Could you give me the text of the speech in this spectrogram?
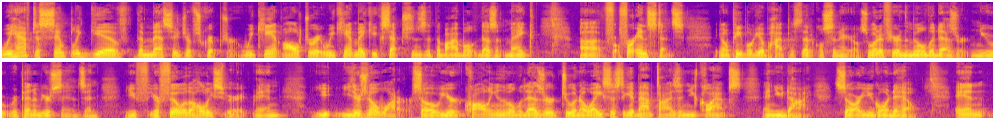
we have to simply give the message of Scripture. We can't alter it. We can't make exceptions that the Bible doesn't make. Uh, for, for instance, you know, people give hypothetical scenarios. What if you're in the middle of the desert and you repent of your sins and you, you're filled with the Holy Spirit and you, you, there's no water. So you're crawling in the middle of the desert to an oasis to get baptized and you collapse and you die. So are you going to hell? And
